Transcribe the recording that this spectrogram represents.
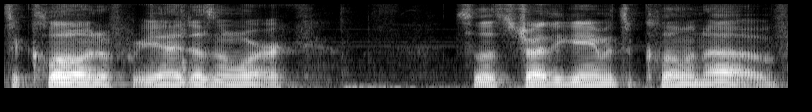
It's a clone of. Yeah, it doesn't work. So let's try the game it's a clone of.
